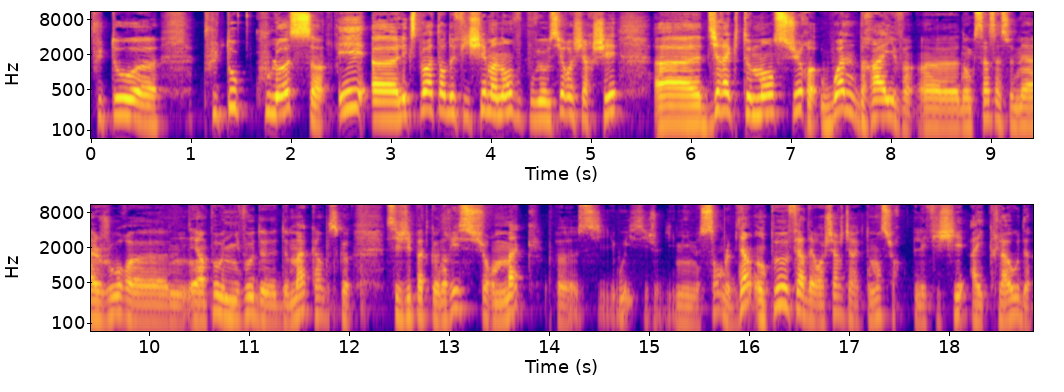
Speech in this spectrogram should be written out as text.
plutôt, euh, plutôt coolos. Et euh, l'explorateur de fichiers, maintenant, vous pouvez aussi rechercher euh, directement sur OneDrive. donc ça, ça se met à jour et un peu au niveau de, Mac, hein, parce que si je dis pas de conneries, sur Mac, si, oui, si je dis, il me semble bien, on peut faire des recherches directement sur les fichiers iCloud.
